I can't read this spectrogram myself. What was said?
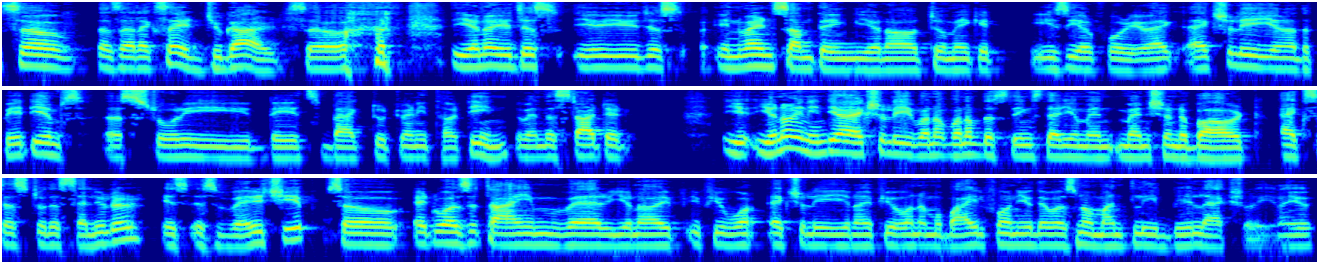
So as Alex said, jugaad. So you know, you just you you just invent something, you know, to make it easier for you. Actually, you know, the Paytm's uh, story dates back to 2013 when they started you, you know in india actually one of one of the things that you men- mentioned about access to the cellular is is very cheap. So it was a time where you know if, if you want actually you know if you own a mobile phone you there was no monthly bill actually. You know you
